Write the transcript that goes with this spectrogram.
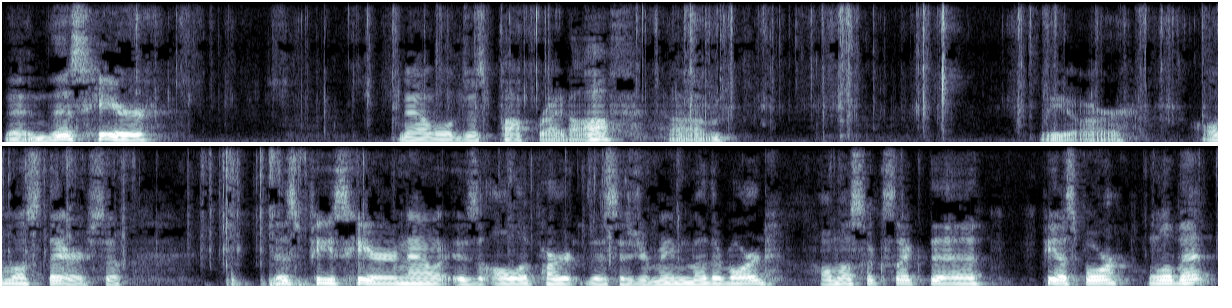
Then this here, now we'll just pop right off. Um, we are almost there. So this piece here now is all apart. This is your main motherboard. Almost looks like the PS4 a little bit.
